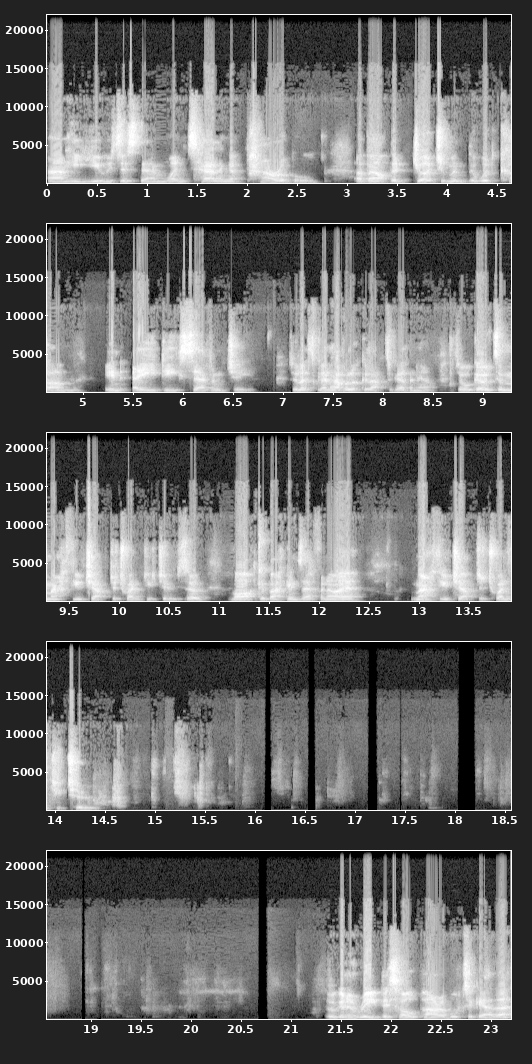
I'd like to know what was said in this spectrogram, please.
and he uses them when telling a parable about the judgment that would come in AD 70. So let's go and have a look at that together now. So we'll go to Matthew chapter 22. So Mark, back in Zephaniah, Matthew chapter 22. So we're going to read this whole parable together.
